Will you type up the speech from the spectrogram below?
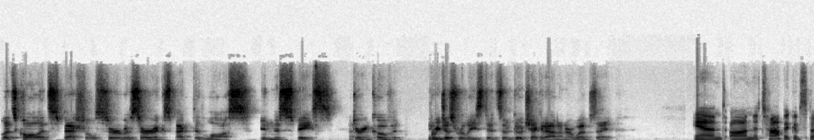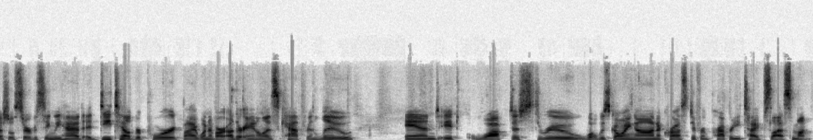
let's call it special service or expected loss in this space during COVID. We just released it, so go check it out on our website. And on the topic of special servicing, we had a detailed report by one of our other analysts, Catherine Liu, and it walked us through what was going on across different property types last month.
